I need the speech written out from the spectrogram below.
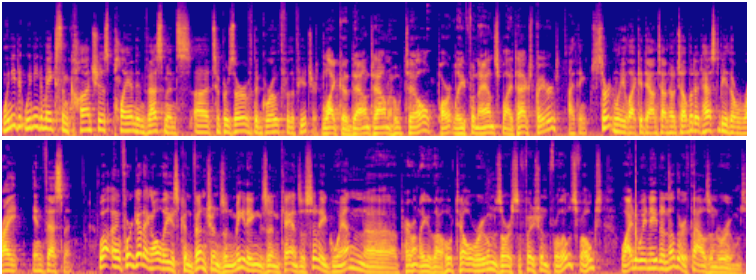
we need to, we need to make some conscious planned investments uh, to preserve the growth for the future. Like a downtown hotel, partly financed by taxpayers? I think certainly like a downtown hotel, but it has to be the right investment. Well, if we're getting all these conventions and meetings in Kansas City, Gwen, uh, apparently the hotel rooms are sufficient for those folks. Why do we need another thousand rooms?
